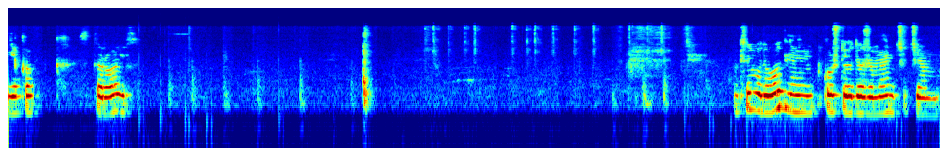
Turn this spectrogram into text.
Я как стараюсь. Оцей водовод він коштує даже менше, чим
